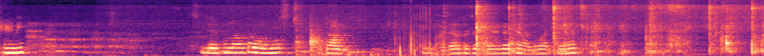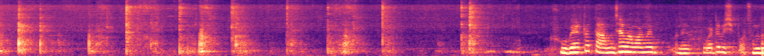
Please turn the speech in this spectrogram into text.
খেয়ে নিই। সিলের পোলাওটা অলমোস্ট ডান ভাজা ভাজা হয়ে গেছে, আলু আর পেঁয়াজ। খুব একটা তামঝাম আমার মেয়ে মানে খুব একটা বেশি পছন্দ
